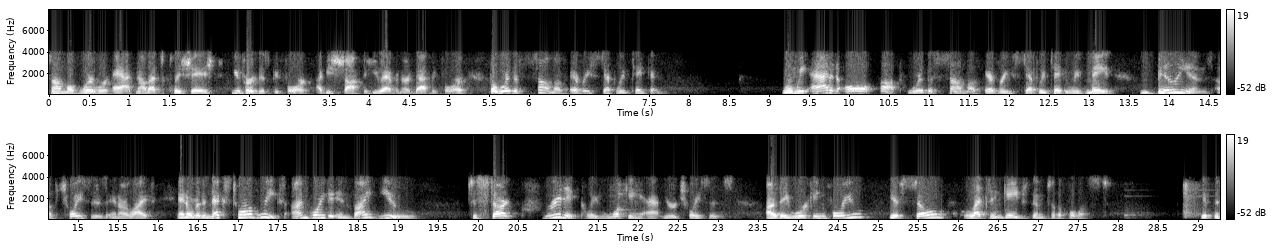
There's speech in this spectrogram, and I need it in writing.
sum of where we're at. Now, that's cliche. You've heard this before. I'd be shocked if you haven't heard that before. But we're the sum of every step we've taken. When we add it all up, we're the sum of every step we've taken. We've made billions of choices in our life. And over the next 12 weeks, I'm going to invite you to start critically looking at your choices. Are they working for you? If so, let's engage them to the fullest. If the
